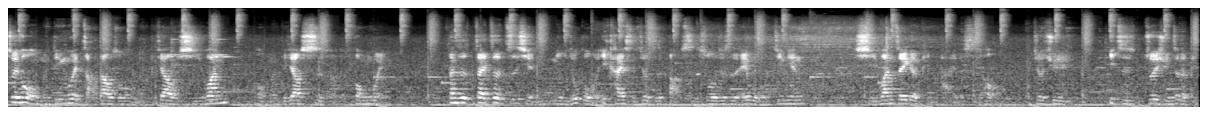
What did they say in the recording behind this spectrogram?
最后，我们一定会找到说我们比较喜欢、我们比较适合的风味。但是在这之前，你如果一开始就只保持说，就是哎，我今天喜欢这个品牌的时候，就去一直追寻这个品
